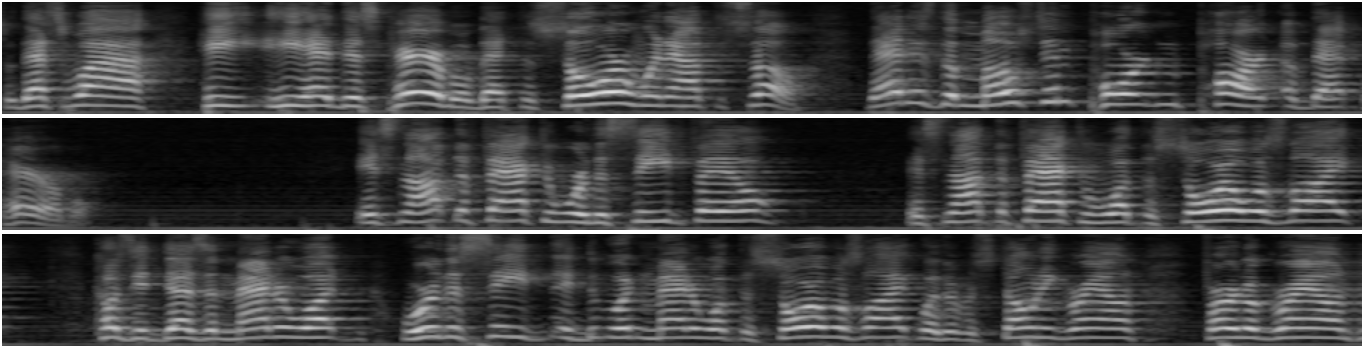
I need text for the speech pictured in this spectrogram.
So that's why he, he had this parable that the sower went out to sow. That is the most important part of that parable. It's not the fact of where the seed fell. It's not the fact of what the soil was like, because it doesn't matter what where the seed, it wouldn't matter what the soil was like, whether it was stony ground, fertile ground,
